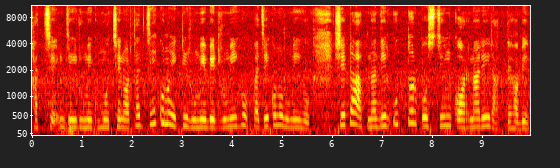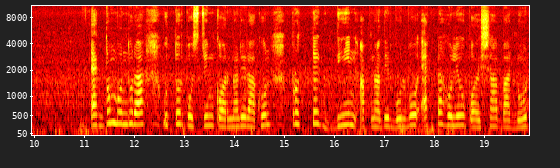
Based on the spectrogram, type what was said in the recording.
খাচ্ছে, যেই রুমে ঘুমোচ্ছেন, অর্থাৎ যে কোনো একটি রুমে, বেডরুমেই হোক বা যে কোনো রুমেই হোক, সেটা আপনাদের উত্তর পশ্চিম কর্নারে রাখতে হবে। একদম বন্ধুরা, উত্তর পশ্চিম কর্নারে রাখুন। প্রত্যেক দিন আপনাদের বলব, একটা হলেও পয়সা বা নোট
